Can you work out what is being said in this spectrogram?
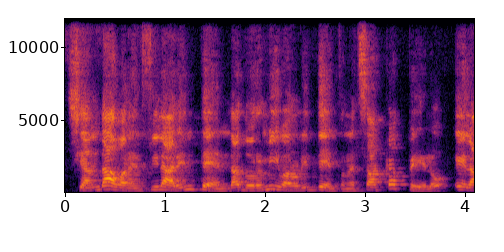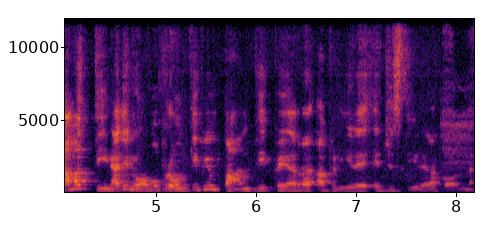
si andavano a infilare in tenda, dormivano lì dentro nel sacco a pelo e la mattina di nuovo pronti, pimpanti per aprire e gestire la con.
